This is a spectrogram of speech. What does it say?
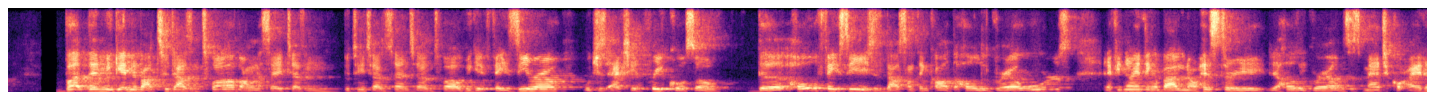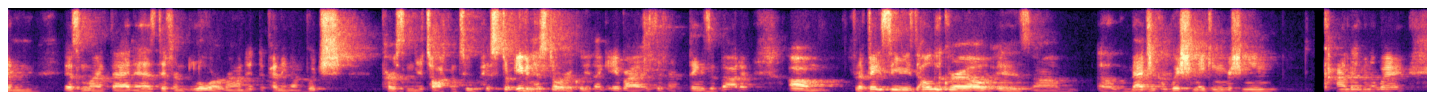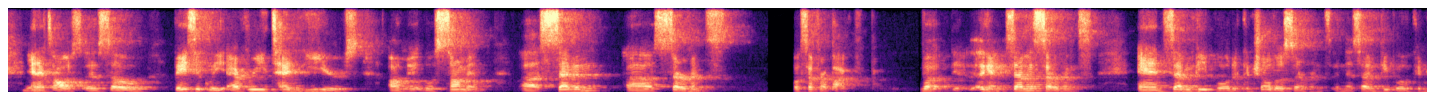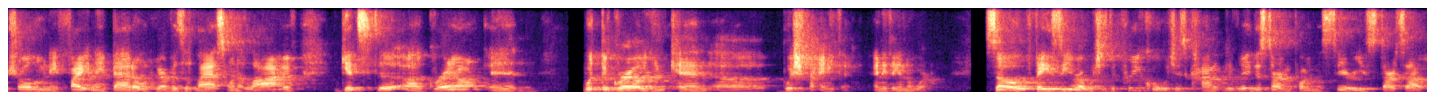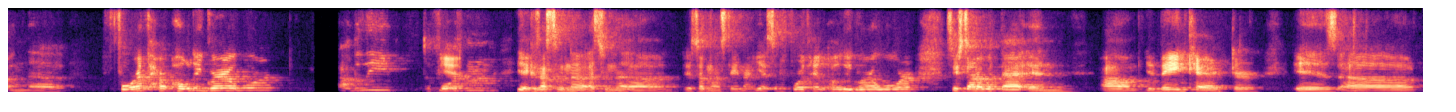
but then we get in about 2012. I want to say 2000, between 2010 and 2012, we get Fate Zero, which is actually a prequel. So the whole Fate series is about something called the Holy Grail Wars. And if you know anything about you know history, the Holy Grail was this magical item, or something like that. And it has different lore around it depending on which person you're talking to. Histo- even historically, like everybody has different things about it. Um, for the Fate series, the Holy Grail is um, a magic wish making machine, kind of in a way, and it's also so basically every 10 years um, it will summon uh, seven uh, servants well, except for apocrypha but again seven servants and seven people to control those servants and the seven people who control them and they fight and they battle and whoever's the last one alive gets the uh, grail and with the grail you can uh, wish for anything anything in the world so fate zero which is the prequel which is kind of really the starting point in the series starts out in the fourth holy grail war I believe. The fourth one. Yeah, because that's when the that's when the uh it's something on stay night. Yeah, so the fourth Holy Grail War. So you start out with that, and um your main character is uh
